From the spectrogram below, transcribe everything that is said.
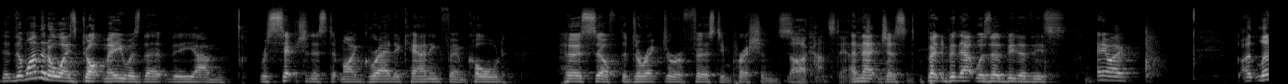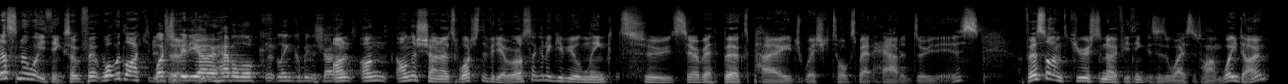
the, the one that always got me was the the um, receptionist at my grad accounting firm called herself the director of first impressions. Oh, I can't stand and that just but but that was a bit of this. Anyway, Uh, Let us know what you think. So, for, what would like you to watch do? the video, have a look. Link will be in the show on, notes. on on the show notes, watch the video. We're also going to give you a link to Sarah Beth Burke's page where she talks about how to do this. First of all, I'm curious to know if you think this is a waste of time. We don't,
